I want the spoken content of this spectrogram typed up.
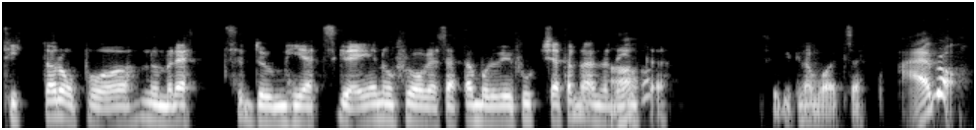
titta då på nummer ett, dumhetsgrejen och frågasätta, borde vi fortsätta med den eller ja. inte? Det skulle kunna vara ett sätt. Nej, bra.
